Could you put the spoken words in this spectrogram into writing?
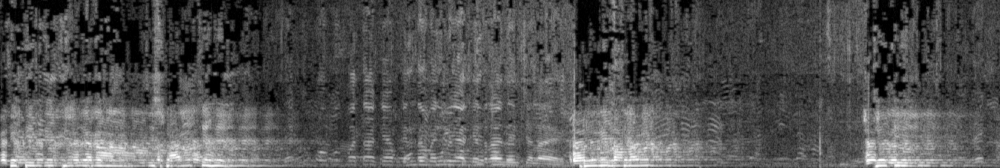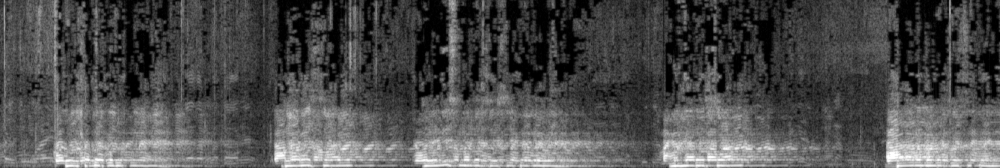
के टीम के खिलाड़ी का नाम इस प्रकार से है जो कि कोलकाता के रूप में है नंबर जैसे पहने हुए हैं। महेंद्र बारह नंबर जैसे पे है।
